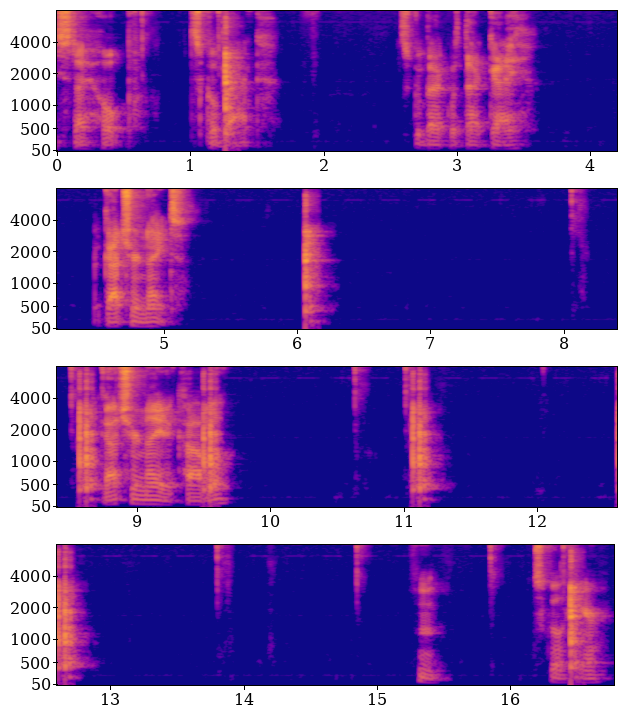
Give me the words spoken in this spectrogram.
Least I hope. Let's go back. Let's go back with that guy. I got your knight. Got your knight, Akaba. Hmm. Let's go here.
